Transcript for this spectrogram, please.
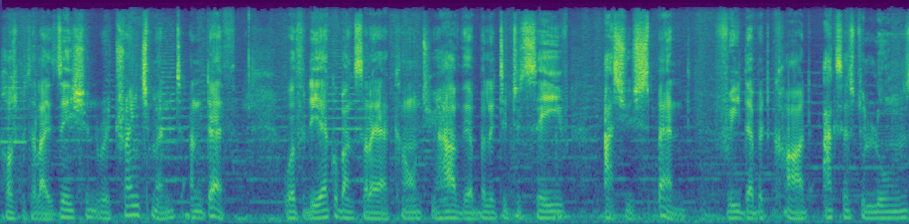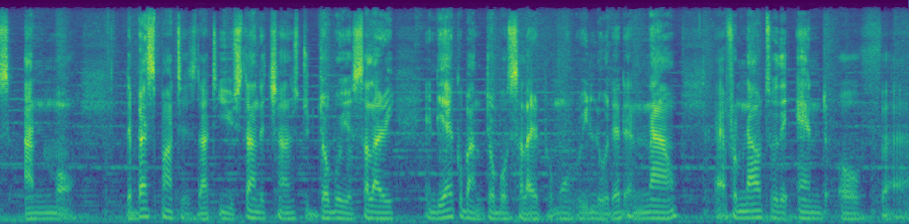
hospitalization, retrenchment, and death. With the EcoBank salary account, you have the ability to save as you spend, free debit card, access to loans, and more. The best part is that you stand a chance to double your salary in the EcoBank Double Salary Promo Reloaded, and now, uh, from now to the end of. Uh,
